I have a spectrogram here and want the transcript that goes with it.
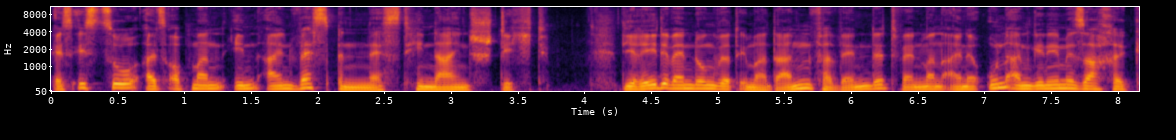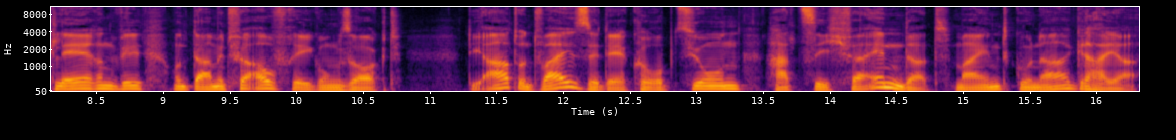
Es ist so, als ob man in ein Wespennest hineinsticht. Die Redewendung wird immer dann verwendet, wenn man eine unangenehme Sache klären will und damit für Aufregung sorgt. Die Art und Weise der Korruption hat sich verändert, meint Gunnar Greyer.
